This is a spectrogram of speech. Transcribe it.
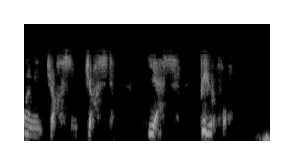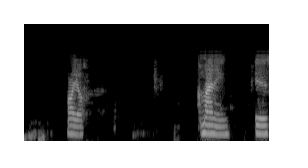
Let me just just. Yes. Beautiful. Hiya. My name is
